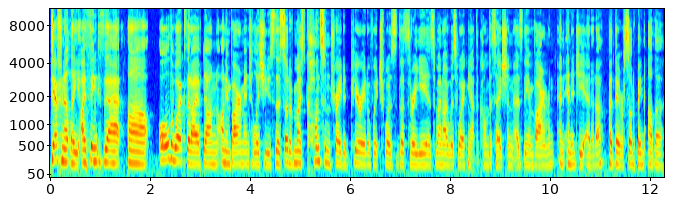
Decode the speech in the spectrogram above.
Definitely. I think that uh, all the work that I have done on environmental issues, the sort of most concentrated period of which was the three years when I was working out the conversation as the environment and energy editor, but there have sort of been other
